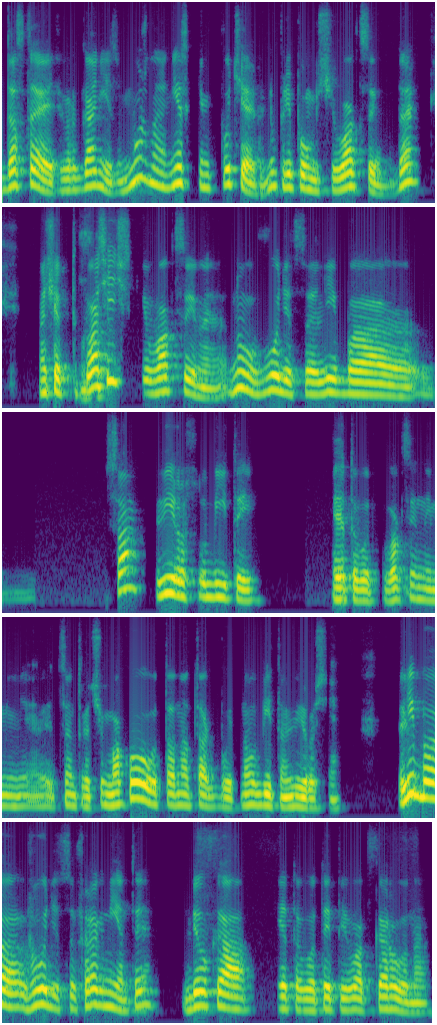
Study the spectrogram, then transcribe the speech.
доставить в организм можно несколькими путями, ну, при помощи вакцины. Да? Значит, классические вакцины, ну, вводится либо сам вирус убитый, это вот вакцина имени центра Чумакова, вот она так будет, на убитом вирусе. Либо вводятся фрагменты белка, это вот эпивак корона,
